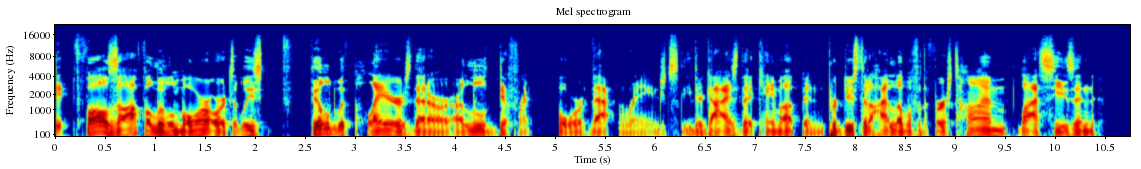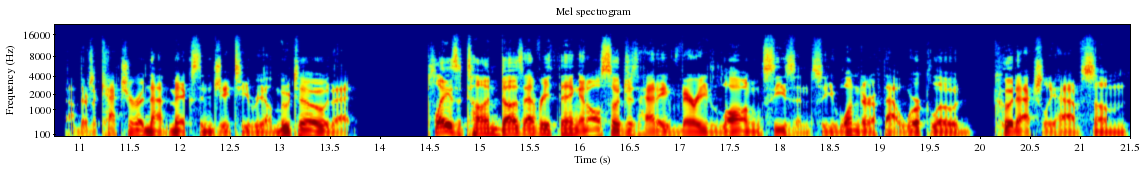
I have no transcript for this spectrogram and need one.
it falls off a little more, or it's at least filled with players that are, are a little different for that range. It's either guys that came up and produced at a high level for the first time last season. Uh, there's a catcher in that mix in JT Realmuto that plays a ton, does everything, and also just had a very long season. So you wonder if that workload could actually have some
